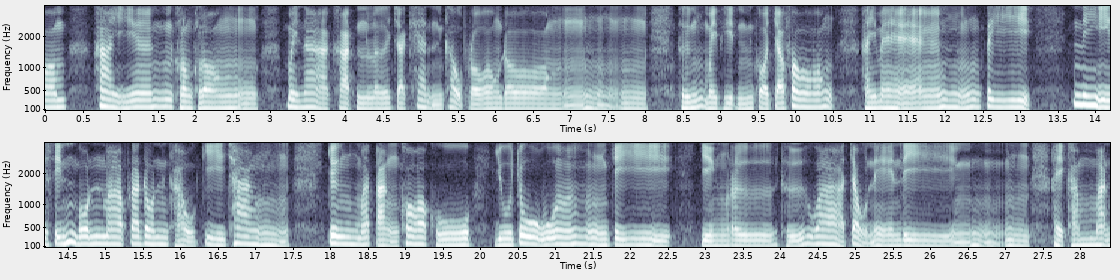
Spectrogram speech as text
อม ให้คลองคลอง ไม่น่าขัดเลยจะแค่นเข้าปรองดอง ถึงไม่ผิดก็จะฟ้อง ให้แม่ตี นี่สินบนมาประดนเข่ากี่ช่าง จึงมาตั้งข้อคูอยู่จู้จียิงหรือถือว่าเจ้าเนนดี ให้คำมัน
